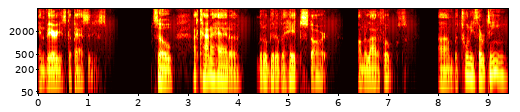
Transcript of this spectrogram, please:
in various capacities. So I kind of had a little bit of a head start on a lot of folks. Um, but 2013,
